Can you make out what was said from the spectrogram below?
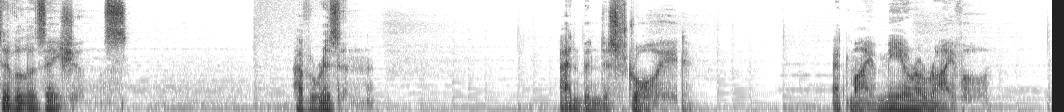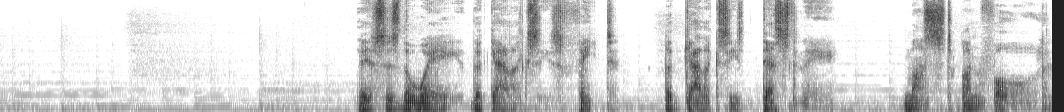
Civilizations have risen and been destroyed at my mere arrival. This is the way the galaxy's fate, the galaxy's destiny, must unfold.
